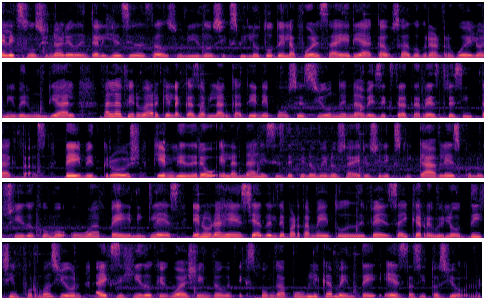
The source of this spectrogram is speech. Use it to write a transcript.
El exfuncionario de inteligencia de Estados Unidos y expiloto de la Fuerza Aérea ha causado gran revuelo a nivel mundial al afirmar que la Casa Blanca tiene posesión de naves extraterrestres intactas. David Grush, quien lideró el análisis de fenómenos aéreos inexplicables, conocido como UAP en inglés, en una agencia del Departamento de Defensa y que reveló dicha información, ha exigido que Washington exponga públicamente esta situación.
